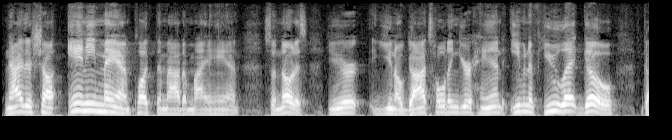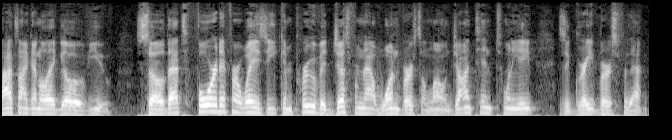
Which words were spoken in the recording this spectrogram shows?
Neither shall any man pluck them out of my hand. So notice, you're, you know, God's holding your hand. Even if you let go, God's not going to let go of you. So that's four different ways you can prove it just from that one verse alone. John 10 28 is a great verse for that.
